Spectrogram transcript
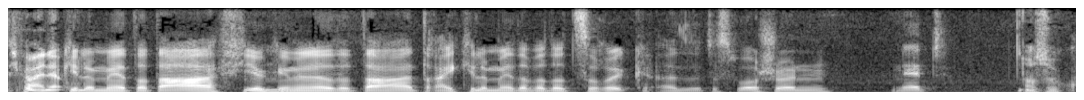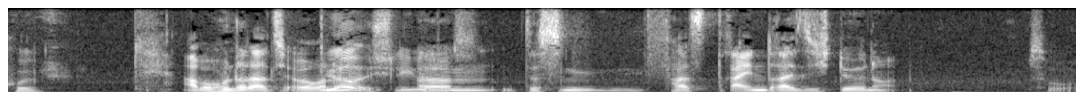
ich meine, Kilometer da, vier mhm. Kilometer da, drei Kilometer wieder zurück. Also das war schon nett. Achso, cool. Aber 180 Euro, ne? Ja, ich liebe ähm, das. Das sind fast 33 Döner. So.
